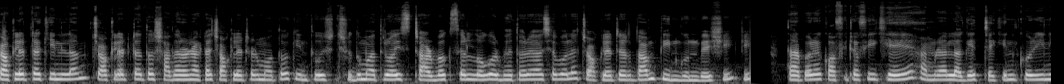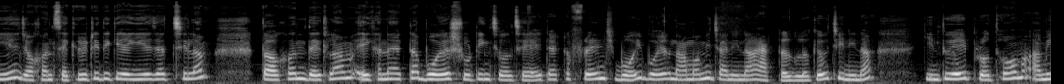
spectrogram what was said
চকলেটটা কিনলাম। চকলেটটা তো সাধারণ একটা চকলেটের মতো, কিন্তু শুধুমাত্র ওই স্টারবাক্সের লোগোর ভেতরে আছে বলে চকলেটের দাম তিন গুণ বেশি। তারপরে কফি টফি খেয়ে আমরা লাগেজ চেক ইন করি নিয়ে যখন সিকিউরিটি দিকে এগিয়ে যাচ্ছিলাম, তখন দেখলাম এইখানে একটা বইয়ের শুটিং চলছে। এটা একটা ফ্রেঞ্চ বই। বইয়ের নাম আমি জানি না অ্যাক্টারগুলোকেও চিনি না। কিন্তু এই প্রথম আমি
